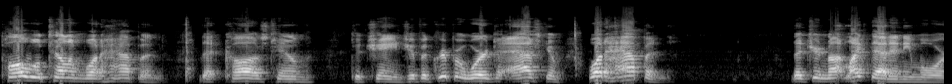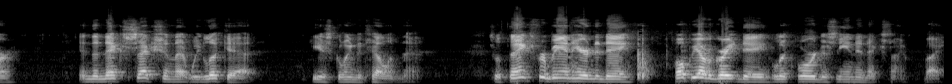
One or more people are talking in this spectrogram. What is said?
Paul will tell him what happened that caused him to change. If Agrippa were to ask him, What happened that you're not like that anymore? in the next section that we look at, he is going to tell him that. So thanks for being here today. Hope you have a great day. Look forward to seeing you next time. Bye.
